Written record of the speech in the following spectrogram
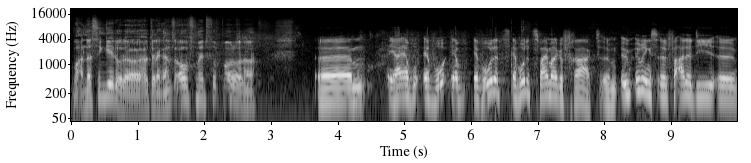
woanders hingeht? Oder hört er dann ganz auf mit Football? Oder? Ähm, ja, er, er, er, er, wurde, er wurde zweimal gefragt. Ähm, übrigens, äh, für alle, die äh,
